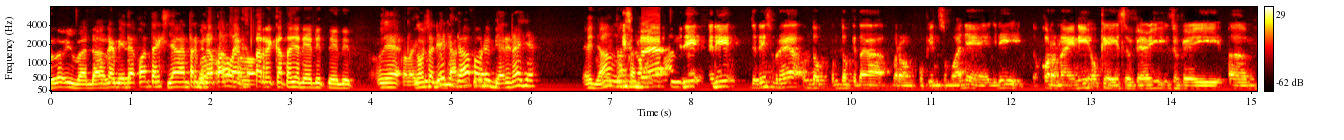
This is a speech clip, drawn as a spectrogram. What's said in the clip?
lu ibadah Oke beda konteks jangan ntar gue Beda ketawa. konteks ntar katanya diedit diedit. Ya, Kalau nggak itu usah dia bukan nggak apa kangen, udah biarin aja. Eh jangan. Jadi sebenarnya, jadi jadi jadi sebenarnya untuk untuk kita merangkupin semuanya ya. Jadi corona ini oke, it's a very it's a very um,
